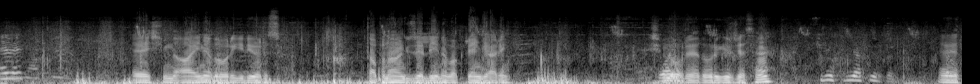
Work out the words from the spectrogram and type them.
Evet. Evet şimdi ayine doğru gidiyoruz. Tapınağın güzelliğine bak rengarenk. Şimdi oraya doğru gireceğiz ha? Sürekli yapıyorsun. Evet.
